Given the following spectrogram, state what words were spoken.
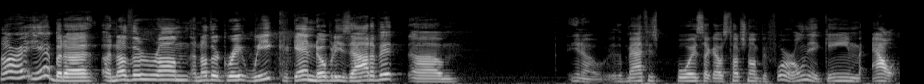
all right, yeah, but uh, another um, another great week. Again, nobody's out of it. Um, you know, the Matthews boys, like I was touching on before, are only a game out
